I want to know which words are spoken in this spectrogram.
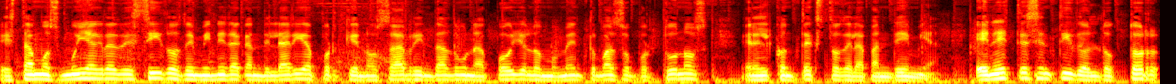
Estamos muy agradecidos de Minera Candelaria porque nos ha brindado un apoyo en los momentos más oportunos en el contexto de la pandemia. En este sentido, el doctor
